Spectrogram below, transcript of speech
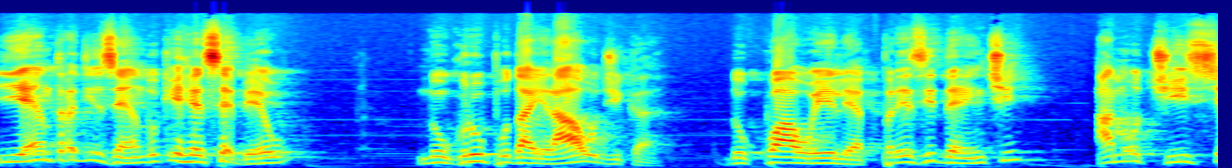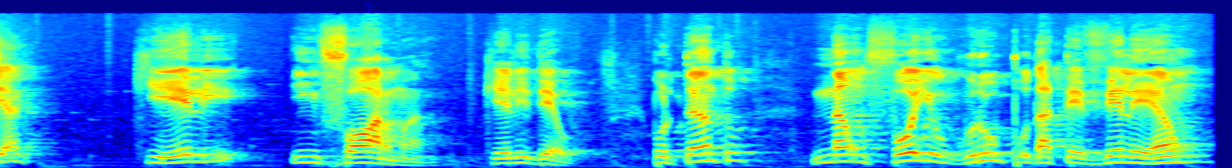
e entra dizendo que recebeu no grupo da Heráldica, do qual ele é presidente, a notícia que ele informa, que ele deu. Portanto, não foi o grupo da TV Leão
